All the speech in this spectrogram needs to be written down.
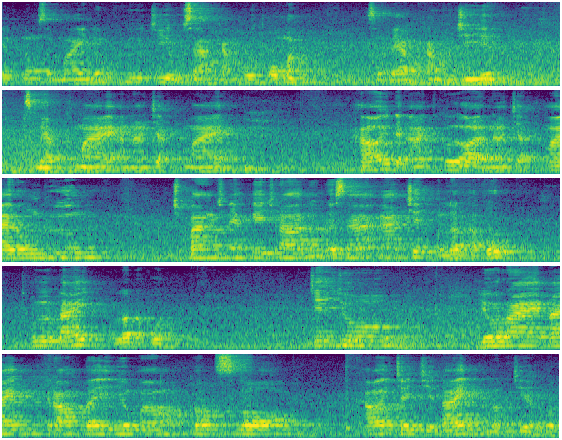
នៅក្នុងសម័យនោះគឺជាឧស្សាហកម្មមួយធំណាស់សម្រាប់កម្ពុជាសម្រាប់ខ្មែរអាណាចក្រខ្មែរហើយដែលអាចធ្វើឲ្យអាណាចក្រខ្មែររុងរឿងច្បាំងឈ្នះគេច្រើននោះដោយសារអាចចេះផលិតអាវុធធ្វើដែកផលិតអាវុធចេះយកយករ៉ែដែកក្រោមដីយកមកដុតស្លហើយចេញជាដែកផលិតជាអាវុធ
